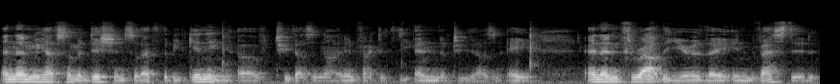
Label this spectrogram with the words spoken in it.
And then we have some additions, so that's the beginning of 2009. In fact, it's the end of 2008. And then throughout the year, they invested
